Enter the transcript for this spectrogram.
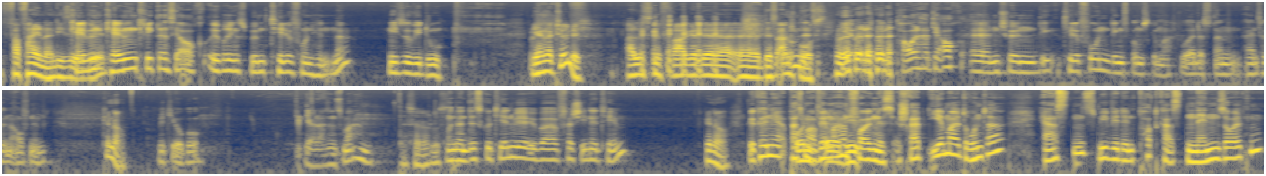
verfeinern, diese Kelvin, Idee. Kelvin kriegt das ja auch übrigens mit dem Telefon hin, ne? Nicht so wie du. Ja, natürlich. Alles eine Frage der, äh, des Anspruchs. Ja, und, und Paul hat ja auch äh, einen schönen Ding- Telefondingsbums gemacht, wo er das dann einzeln aufnimmt genau. mit Joko. Ja, lass uns machen. Das wäre doch lustig. Und dann diskutieren wir über verschiedene Themen. Genau. Wir können ja, pass Und, mal, wir äh, machen folgendes. Schreibt ihr mal drunter, erstens, wie wir den Podcast nennen sollten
